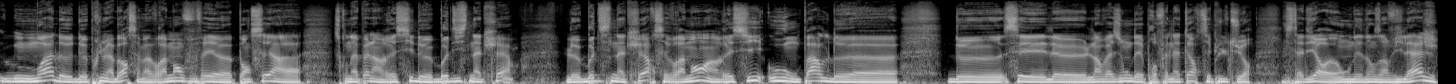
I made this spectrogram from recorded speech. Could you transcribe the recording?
Moi, de, de prime abord, ça m'a vraiment fait euh, penser à ce qu'on appelle un récit de body snatcher. Le body snatcher, c'est vraiment un récit où on parle de. euh, de c'est le- l'invasion des profanateurs de sépulture. C'est-à-dire, euh, on est dans un village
